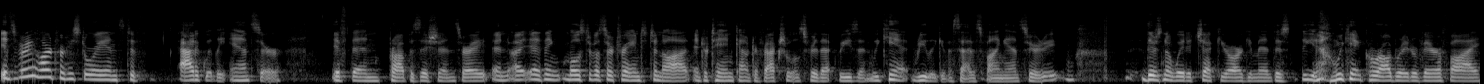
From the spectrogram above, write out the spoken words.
It's very hard for historians to adequately answer if then propositions, right? And I, I, think most of us are trained to not entertain counterfactuals for that reason. We can't really give a satisfying answer. There's no way to check your argument. There's, you know, we can't corroborate or verify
